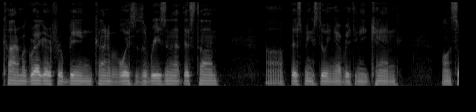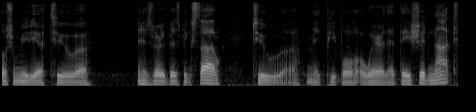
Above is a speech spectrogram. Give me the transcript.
Conor McGregor for being kind of a voices of reason at this time. Uh, Bisping is doing everything he can on social media to, uh, in his very Bisping style, to uh, make people aware that they should not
